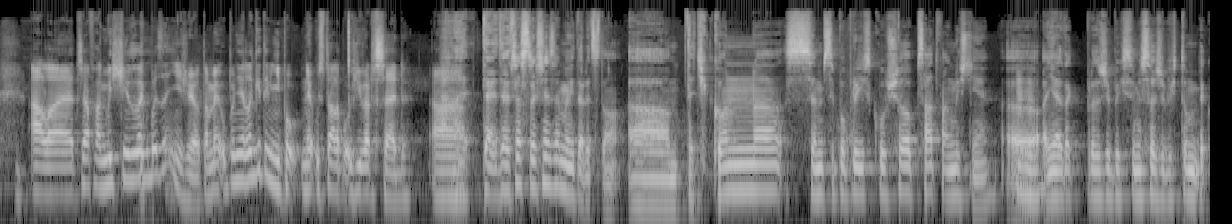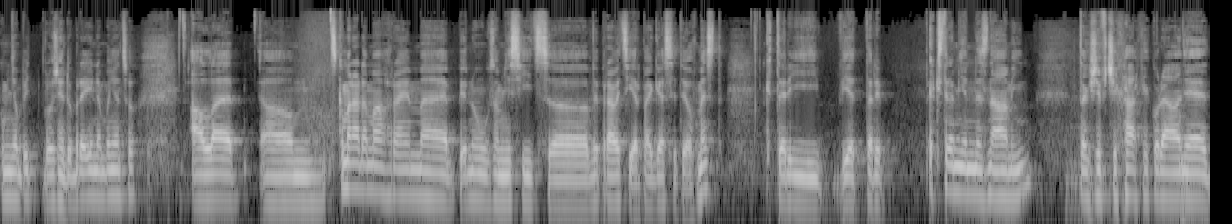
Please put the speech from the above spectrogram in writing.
ale třeba v angličtině to tak vůbec není, že jo? Tam je úplně legitimní pou, neustále používat sed. A... to, je, to je třeba strašně zajímavý tady to. Uh, teďkon jsem si poprvé zkoušel psát v angličtině. Uh, mm-hmm. Ani ne tak, protože bych si myslel, že bych to jako měl být vložně dobrý nebo něco, ale um, s kamarádama hrajeme jednou za měsíc uh, vyprávěcí RPG City of Mist, který je tady extrémně neznámý, takže v Čechách jako reálně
